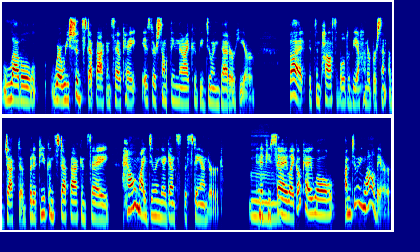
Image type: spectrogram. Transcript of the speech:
level where we should step back and say, okay, is there something that I could be doing better here? But it's impossible to be 100% objective. But if you can step back and say, how am I doing against the standard? And if you Mm. say, like, okay, well, I'm doing well there,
